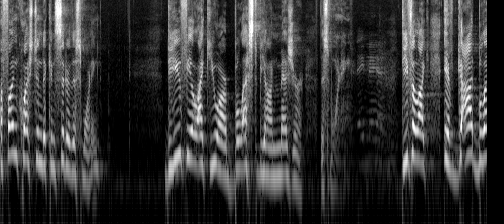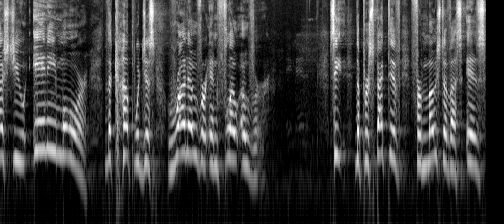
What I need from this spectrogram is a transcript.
a fun question to consider this morning Do you feel like you are blessed beyond measure this morning? Do you feel like if God blessed you any more, the cup would just run over and flow over? Amen. See, the perspective for most of us is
